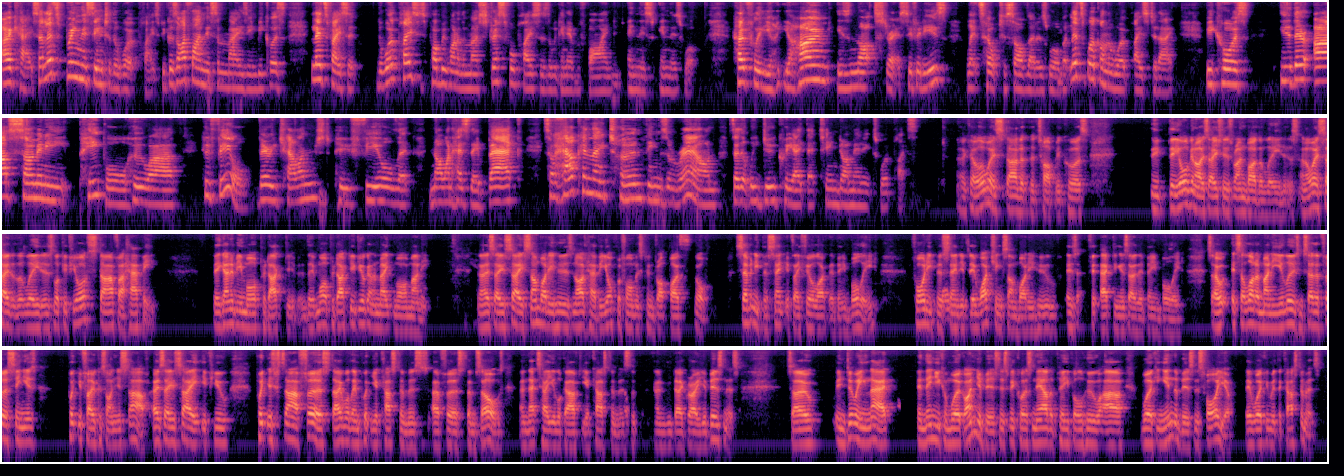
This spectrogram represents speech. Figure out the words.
Okay, so let's bring this into the workplace because I find this amazing because let's face it, the workplace is probably one of the most stressful places that we can ever find in this in this world. Hopefully your, your home is not stressed. If it is, let's help to solve that as well. But let's work on the workplace today because you know, there are so many people who are who feel very challenged, who feel that no one has their back. So how can they turn things around so that we do create that team dynamics workplace? Okay, I'll always start at the top because the, the organization is run by the leaders. And I always say to the leaders, look, if your staff are happy, they're going to be more productive. They're more productive, you're going to make more money. And as I say, somebody who's not happy, your performance can drop by well, 70% if they feel like they're being bullied, 40% if they're watching somebody who is acting as though they're being bullied. So it's a lot of money you're losing. So the first thing is put your focus on your staff. As they say, if you put your staff first, they will then put your customers uh, first themselves, and that's how you look after your customers and uh, grow your business. So in doing that, and then you can work on your business because now the people who are working in the business for you, they're working with the customers.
